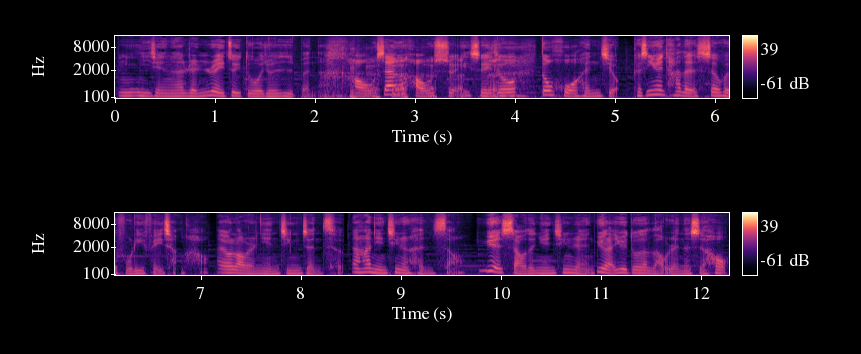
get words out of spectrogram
你以前的人瑞最多的就是日本啊，好山好水，所以说都活很久。可是因为他的社会福利非常好，还有老人年金政策，但他年轻人很少，越少的年轻人，越来越多的老人的时候，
